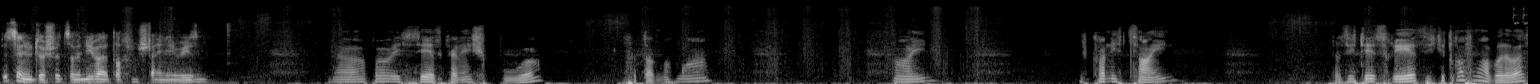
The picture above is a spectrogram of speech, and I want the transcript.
Bisschen Unterstützer, wenn die war doch schon Stein gewesen. Ja, aber ich sehe jetzt keine Spur. Verdammt nochmal. Nein. Das kann nicht sein. Dass ich das Reh jetzt nicht getroffen habe, oder was?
